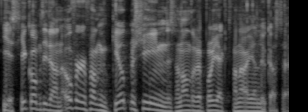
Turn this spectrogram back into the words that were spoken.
Yes, hier komt hij dan. Over van Guild Machine. Dat is een ander project van Arjen Lucassen.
